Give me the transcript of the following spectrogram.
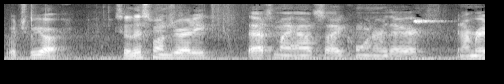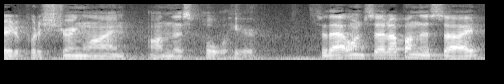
which we are. So this one's ready. That's my outside corner there. and I'm ready to put a string line on this pole here. So that one's set up on this side.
